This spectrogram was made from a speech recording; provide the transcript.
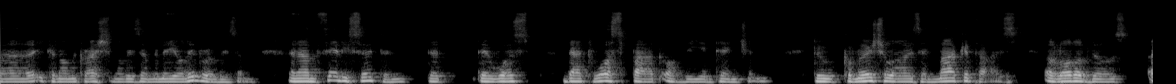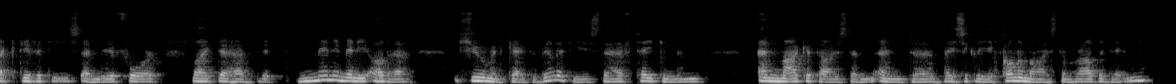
uh, economic rationalism and neoliberalism, and I'm fairly certain that there was that was part of the intention to commercialize and marketize a lot of those activities, and therefore like there have been many, many other human capabilities, that have taken them and marketize them and uh, basically economize them rather than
